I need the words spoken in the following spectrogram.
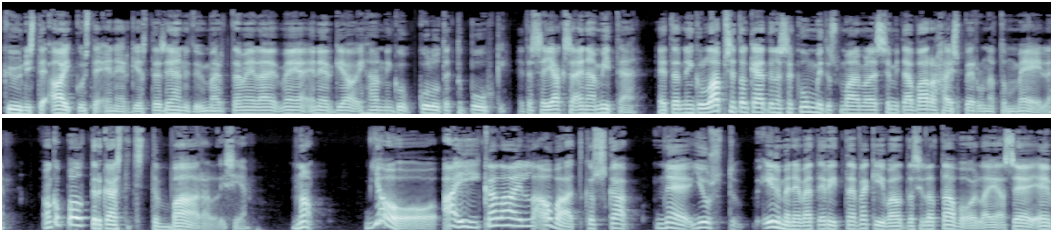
kyynisten aikuisten energiasta. Ja sehän nyt ymmärtää, meillä meidän energia on ihan niin kuin kulutettu puhki. Ja tässä ei jaksa enää mitään. Että niin kuin lapset on käytännössä kummitusmaailmalle se, mitä varhaisperunat on meille. Onko poltergeistit sitten vaarallisia? No, Joo, aika lailla ovat, koska ne just ilmenevät erittäin väkivaltaisilla tavoilla ja se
